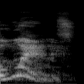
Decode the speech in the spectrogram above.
Wins!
